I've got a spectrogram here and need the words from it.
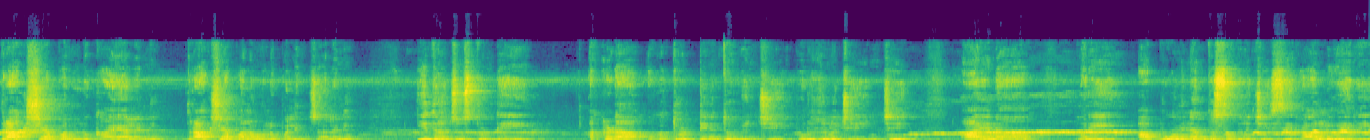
ద్రాక్ష పనులు కాయాలని ద్రాక్ష ఫలములు ఫలించాలని ఎదురు చూస్తుంటే అక్కడ ఒక త్రొట్టిని తవ్వించి బురుజును చేయించి ఆయన మరి ఆ భూమిని అంతా సదును చేసి రాళ్ళు వేరి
